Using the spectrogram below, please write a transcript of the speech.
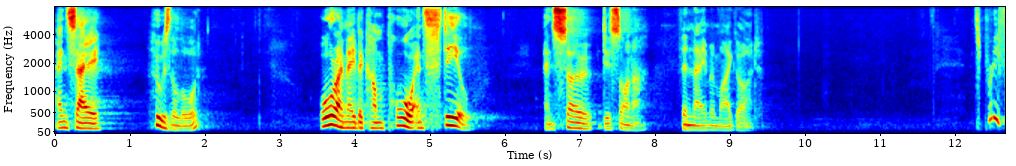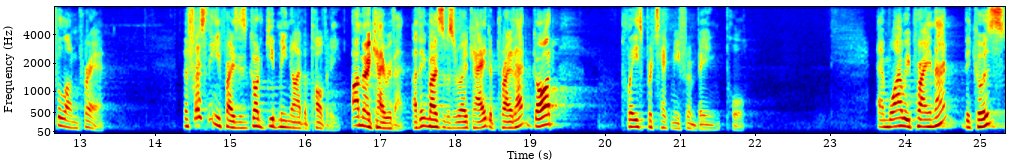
and say, who is the Lord? Or I may become poor and steal and so dishonor the name of my God. It's a pretty full on prayer. The first thing he prays is, God, give me neither poverty. I'm okay with that. I think most of us are okay to pray that. God, please protect me from being poor. And why are we praying that? Because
